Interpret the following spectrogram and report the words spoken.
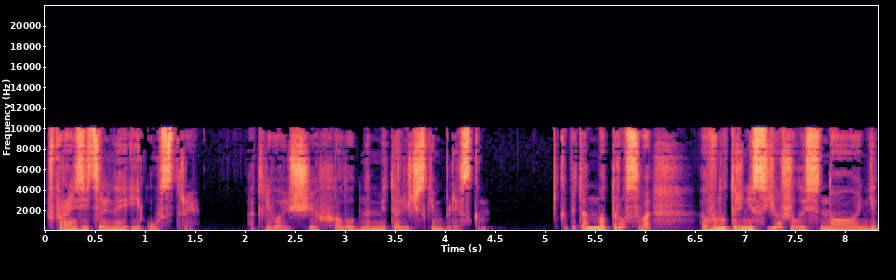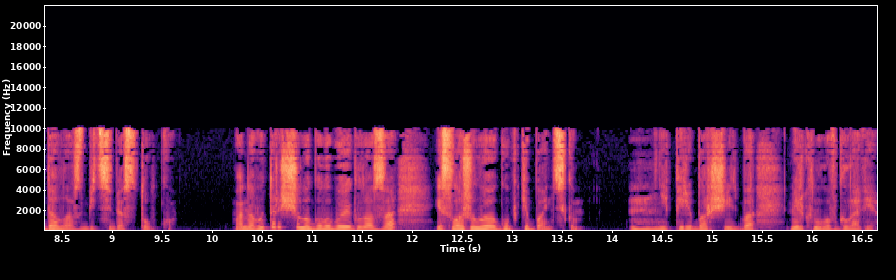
в пронзительные и острые, отливающие холодным металлическим блеском. Капитан Матросова внутренне съежилась, но не дала сбить себя с толку. Она вытаращила голубые глаза и сложила губки бантиком. «Не переборщить бы», — мелькнуло в голове.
